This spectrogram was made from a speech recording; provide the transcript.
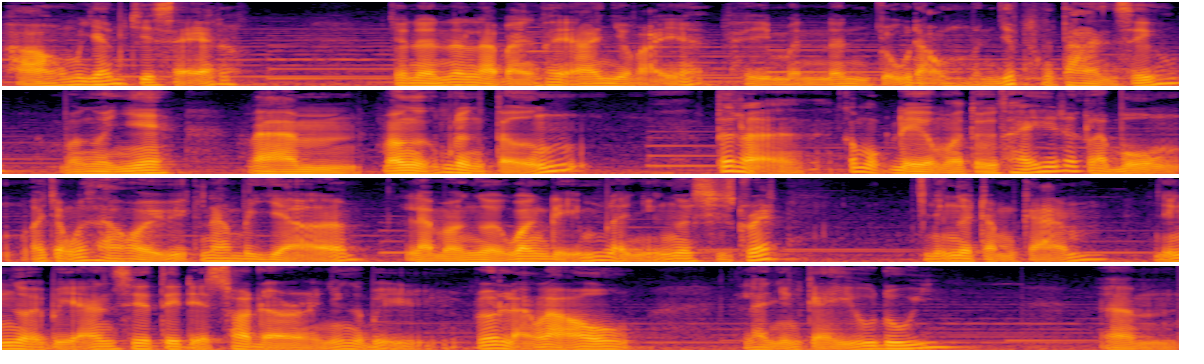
họ không dám chia sẻ đâu. Cho nên là bạn thấy ai như vậy á, thì mình nên chủ động mình giúp người ta một xíu mọi người nha. Và mọi người cũng đừng tưởng tức là có một điều mà tôi thấy rất là buồn ở trong cái xã hội Việt Nam bây giờ là mọi người quan điểm là những người stress những người trầm cảm những người bị anxiety disorder những người bị rối loạn lo âu là những kẻ yếu đuối. Um,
